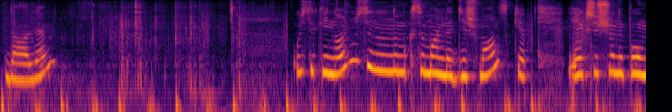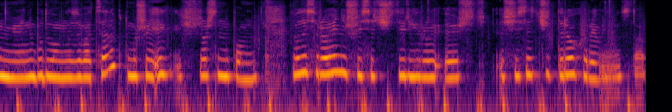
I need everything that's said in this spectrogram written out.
Далі. Ось такі ножниці, ну не максимально дішманські. Я, якщо що не пам'ятаю, я не буду вам називати ціну, тому що я, якщо чесно, не пам'ятаю. Ну, десь в районі 64, гри- е, щ- 64 гривень став.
